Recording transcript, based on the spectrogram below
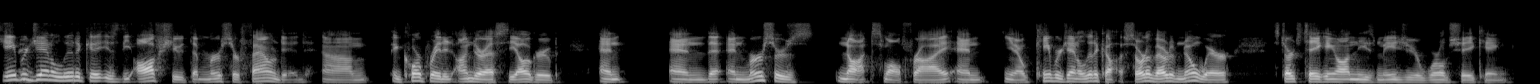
Cambridge Analytica is the offshoot that Mercer founded, um, incorporated under SCL Group, and and and Mercer's not small fry, and you know Cambridge Analytica sort of out of nowhere starts taking on these major world-shaking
